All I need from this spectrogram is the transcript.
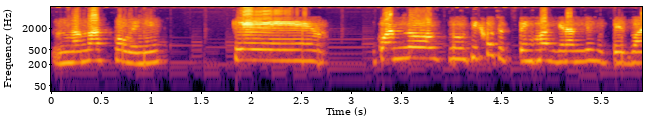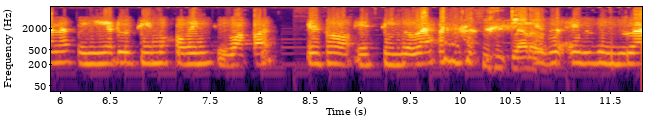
mamás jóvenes que cuando sus hijos estén más grandes, ustedes van a seguir siendo jóvenes y guapas. Eso es sin duda. claro. eso, sin duda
